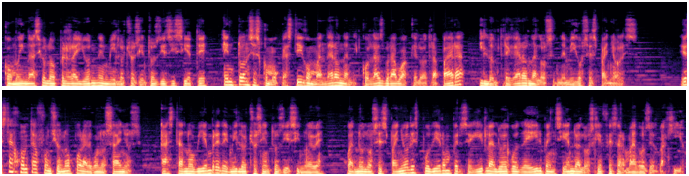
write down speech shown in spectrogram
como Ignacio López Rayón en 1817, entonces como castigo mandaron a Nicolás Bravo a que lo atrapara y lo entregaron a los enemigos españoles. Esta junta funcionó por algunos años, hasta noviembre de 1819, cuando los españoles pudieron perseguirla luego de ir venciendo a los jefes armados del Bajío.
